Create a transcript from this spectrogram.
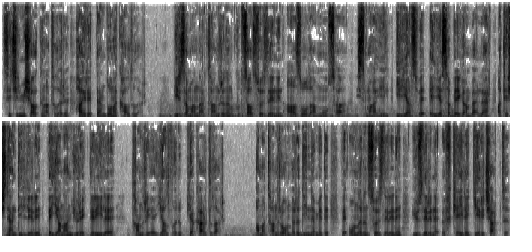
Seçilmiş halkın ataları hayretten dona kaldılar. Bir zamanlar Tanrı'nın kutsal sözlerinin ağzı olan Musa, İsmail, İlyas ve Elyasa peygamberler ateşten dilleri ve yanan yürekleriyle Tanrı'ya yalvarıp yakardılar. Ama Tanrı onları dinlemedi ve onların sözlerini yüzlerine öfkeyle geri çarptı.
